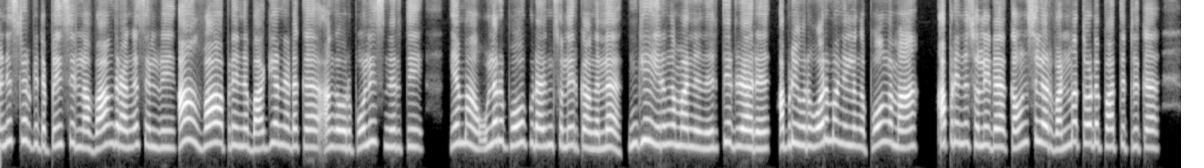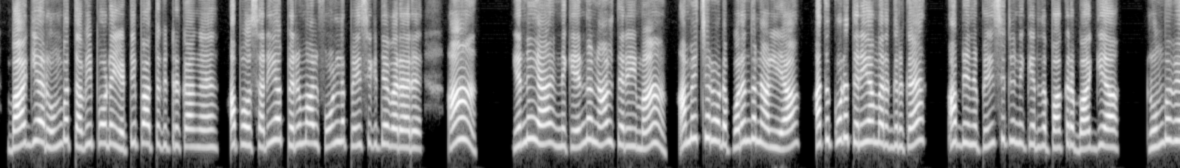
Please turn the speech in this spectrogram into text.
மினிஸ்டர் கிட்ட பேசிடலாம். வாங்குறாங்க செல்வி. ஆ வா அப்படின்னு பாக்யா நடக்க அங்க ஒரு போலீஸ் நிறுத்தி ஏமா உள்ளர போக கூடாதுன்னு சொல்லிருக்காங்கல்ல இங்கேயே இருங்கம்மான்னு நிறுத்திடுறாரு. அப்படி ஒரு ஓரமா நில்லுங்க போங்கம்மா அப்படின்னு சொல்லிட கவுன்சிலர் வன்மத்தோட பாத்துட்டு இருக்க பாக்யா ரொம்ப தவிப்போட எட்டி பாத்துக்கிட்டு இருக்காங்க அப்போ சரியா பெருமாள் போன்ல பேசிக்கிட்டே வராரு. ஆ என்னையா இன்னைக்கு என்ன நாள் தெரியுமா? அமைச்சரோட பிறந்த நாள்யா? அது கூட தெரியாம இருந்திருக்க? அப்படின்னு பேசிட்டு நிக்கிறத பாக்குற பாக்யா ரொம்பவே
